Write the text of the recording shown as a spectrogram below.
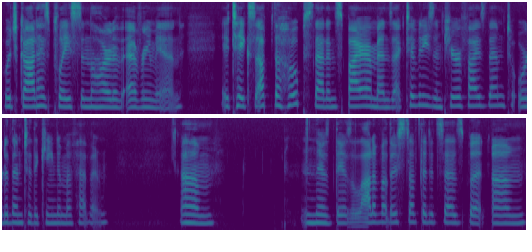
which God has placed in the heart of every man. It takes up the hopes that inspire men's activities and purifies them to order them to the kingdom of heaven. Um, and there's there's a lot of other stuff that it says, but um,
